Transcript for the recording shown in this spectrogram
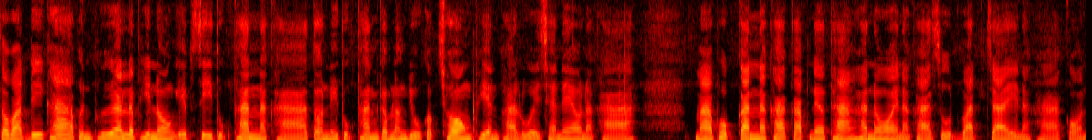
สวัสดีค่ะเพื่อนๆ และพี่น้อง FC ทุกท่านนะคะ ตอนนี้ทุกท่านกำลังอยู่กับช่องเพียรพารวยชาแนลนะคะ มาพบกันนะคะกับแนวทางฮานอยนะคะ สูตรวัดใจนะคะ ก่อน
